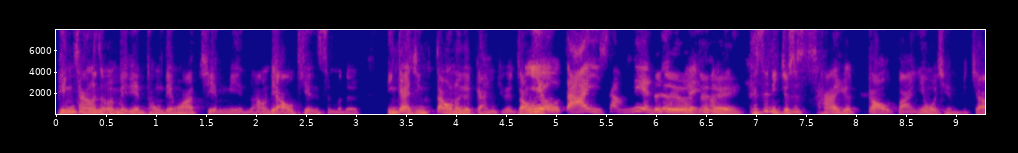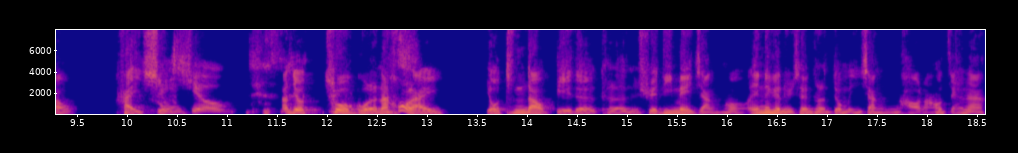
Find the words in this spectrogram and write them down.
平常人怎么每天通电话见面，然后聊天什么的，应该已经到那个感觉，有达以上恋人味。对对对，可是你就是差一个告白，因为我以前比较害羞，害羞，然后就错过了。那后 来有听到别的可能学弟妹讲哦，哎，那个女生可能对我们印象很好，然后怎样怎样，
